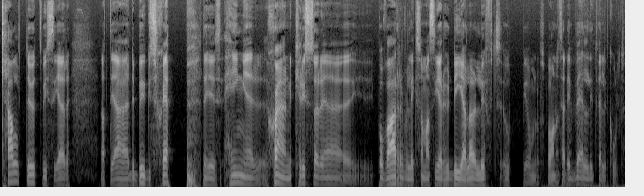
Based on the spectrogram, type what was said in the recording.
kallt ut. Vi ser att det är, det byggs skepp. Det hänger stjärnkryssare på varv liksom. Man ser hur delar lyfts upp i omloppsbanan. Så här, det är väldigt, väldigt coolt.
